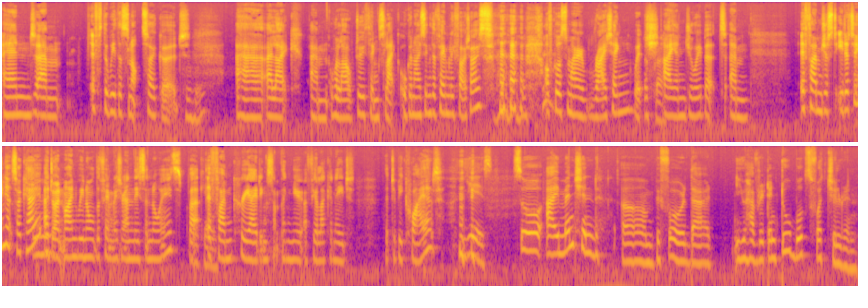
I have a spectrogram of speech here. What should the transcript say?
and um, if the weather's not so good. Mm-hmm. Uh, I like, um, well, I'll do things like organising the family photos. of course, my writing, which. I enjoy, but um, if I'm just editing, it's okay. I don't mind when all the families around there's a noise. But Okay. if I'm creating something new, I feel like I need it to be quiet. yes. So I mentioned um, before that you have written two books for children.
